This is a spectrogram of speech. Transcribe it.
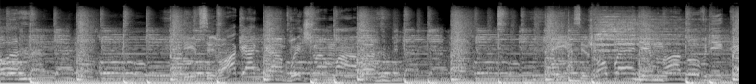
снова И всего, как обычно, мало. Я сижу понемногу вникаю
